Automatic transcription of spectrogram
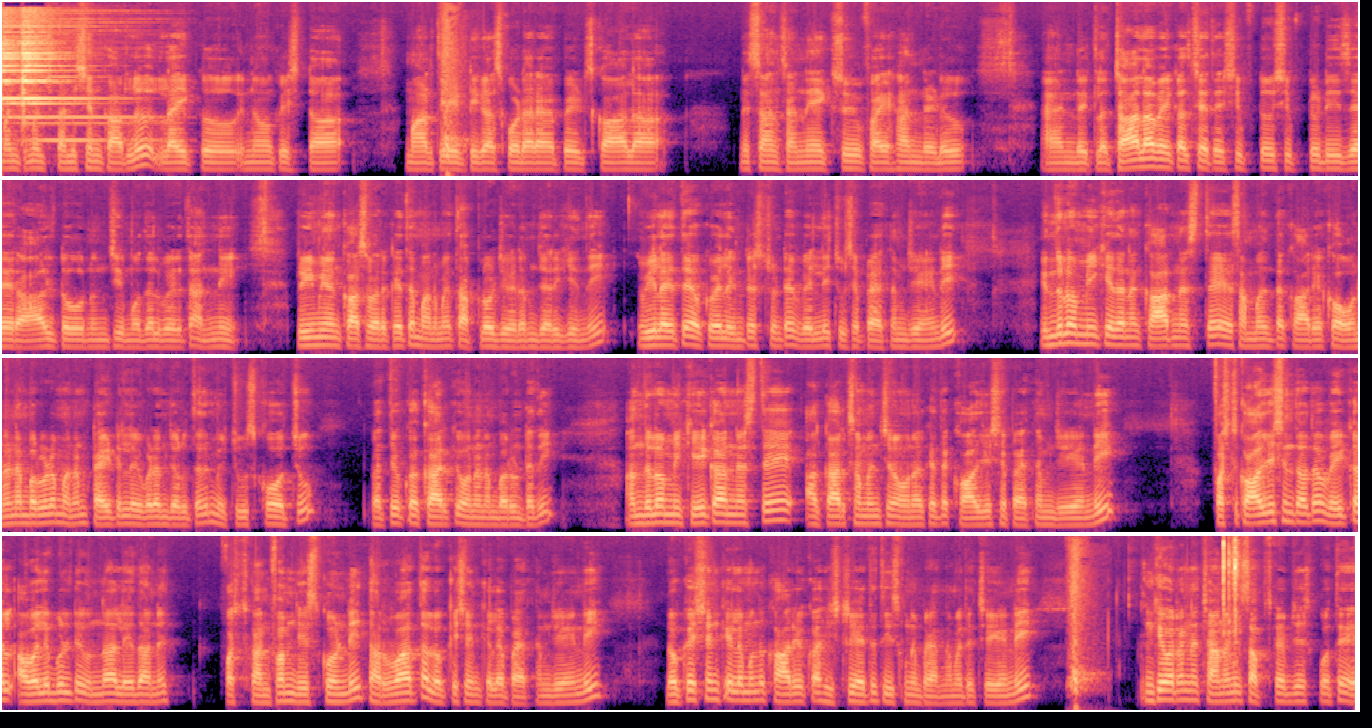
మంచి మంచి కండిషన్ కార్లు like Innova Crysta Maruti Ertiga Skoda Rapid Scala Nissan sun X five hundred and ఇట్లా చాలా వెహికల్స్ అయితే షిఫ్ట్ షిఫ్ట్ డిజైర్ ఆల్టో నుంచి మొదలు పెడితే అన్ని ప్రీమియం కాస్ట్ వరకు అయితే మనమైతే అప్లోడ్ చేయడం జరిగింది. వీలైతే ఒకవేళ ఇంట్రెస్ట్ ఉంటే వెళ్ళి చూసే ప్రయత్నం చేయండి. ఇందులో మీకు ఏదైనా కార్ నేస్తే సంబంధిత కార్ యొక్క ఓనర్ నెంబర్ కూడా మనం టైటిల్ ఇవ్వడం జరుగుతుంది. మీరు చూసుకోవచ్చు. ప్రతి ఒక్క కార్కి ఓనర్ నెంబర్ ఉంటుంది. అందులో మీకు ఏ కార్ నస్తే ఆ కార్కి సంబంధించిన ఓనర్కి అయితే కాల్ చేసే ప్రయత్నం చేయండి. ఫస్ట్ కాల్ చేసిన తర్వాత వెహికల్ అవైలబిలిటీ ఉందా లేదా అని ఫస్ట్ కన్ఫర్మ్ చేసుకోండి. తర్వాత లొకేషన్కి వెళ్ళే ప్రయత్నం చేయండి. లొకేషన్కి వెళ్ళే ముందు కార్ యొక్క హిస్టరీ అయితే తీసుకునే ప్రయత్నం అయితే చేయండి. ఇంకెవరైనా ఛానల్ని సబ్స్క్రైబ్ చేసుకోకపోతే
